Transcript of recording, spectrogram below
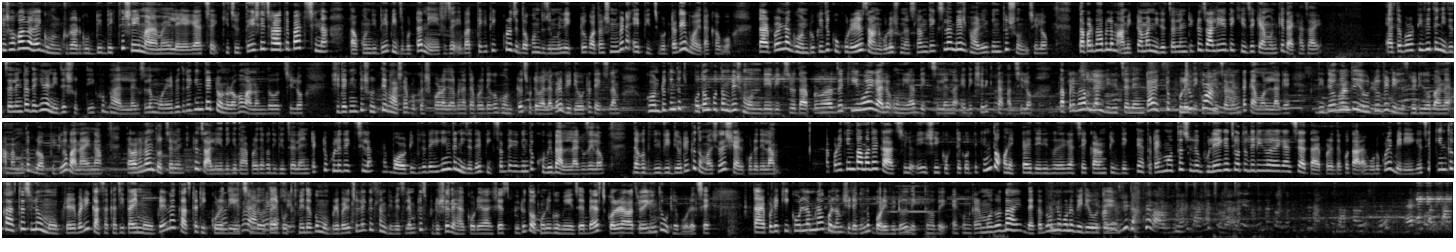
আজকে সকালবেলায় ঘন্টুর আর গুড্ডির দেখতে সেই মারামারি লেগে গেছে। কিছুতেই সে ছাড়াতে পারছি না। তখন দিদি পিচবোর্ডটা নিয়ে এসেছে। এবার থেকে ঠিক করেছে, তখন দুজন মিলে একটু কথা শুনবে না, এই পিচবোর্ডটা দিয়ে ভয় দেখাবো। তারপরে না ঘন্টুকে যে কুকুরের সাউন্ডগুলো শুনেছিলাম, দেখছিলাম বেশ ভালোই কিন্তু শুনছিল। তারপর ভাবলাম, আমি একটু আমার নিজের চ্যানেলটি একটু জ্বালিয়ে দেখি যে কেমন কি দেখা যায়। এত বড় টিভিতে নিজের চ্যানেলটা দেখে না নিজের সত্যিই খুব ভালো লাগছিল। মনের ভেতরে কিন্তু একটা অন্যরকম আনন্দ হচ্ছিল। সেটা কিন্তু সত্যি ভাষায় প্রকাশ করা যাবে না। তারপরে দেখো ঘন্টু ছোটোবেলাকার ভিডিওটা দেখছিলাম। ঘন্টু কিন্তু প্রথম প্রথম বেশ মন দিয়ে দেখছিল। তারপর ওনারা যে কী হয়ে গেল উনি আর দেখছিলেন না। এদিক সেদিক তাকাচ্ছিল। তারপরে ভাবলাম দিদির চ্যানেলটাও একটু খুলে দেখি। দিদির চ্যানেলটা কেমন লাগে? দিদিও কিন্তু ইউটিউবে রিলস ভিডিও বানায়। আমার মতো ব্লগ ভিডিও বানায় না। তারপর ভাবলাম তোর চ্যানেলটা একটু চালিয়ে দেখি। তারপরে দেখো দিদির চ্যানেলটা একটু খুলে দেখছিলাম। আর বড় টিভিতে দেখে কিন্তু নিজেদের পিকচার দেখে কিন্তু খুবই ভালো লাগছিল। দেখো দিদির ভিডিওটা একটু তোমার সাথে শেয়ার করে দিলাম। তারপরে কিন্তু আমাদের কাজ ছিল এই সেই করতে করতে কিন্তু অনেকটাই দেরি হয়ে গেছে কারণ টিভি দেখতে এতটাই মতো ছিল ভুলেই গেছি অত দেরি হয়ে গেছে আর তারপরে দেখো তাড়াহুড়ো করে বেরিয়ে গেছে। কিন্তু কাজটা ছিল মৌপড়ের বাড়ির কাছাকাছি তাই মৌপড়ে না কাজটা ঠিক করে দিয়েছিল। তাই প্রথমে দেখো মৌপড়ের বাড়ি চলে গেছিলাম ভেবেছিলাম একটু স্পিডুর সাথে দেখা করে আসে স্পিডু তখনই ঘুমিয়েছে ব্যাস্ট কলের আওয়াজ হয়ে কিন্তু উঠে পড়েছে। তারপরে কি করলাম না করলাম সেটা কিন্তু পরে ভিডিও দেখতে হবে। এখনকার মতো বাই দেখাবে অন্য কোনো ভিডিওতে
